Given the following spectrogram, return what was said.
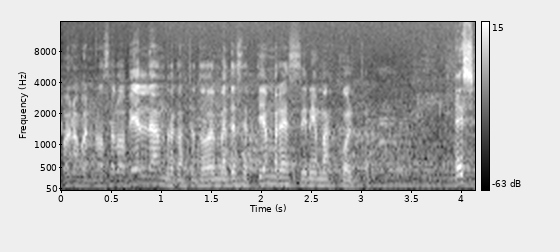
Bueno, pues no se lo pierdan durante todo el mes de septiembre, Cine Más Corto. Eso.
